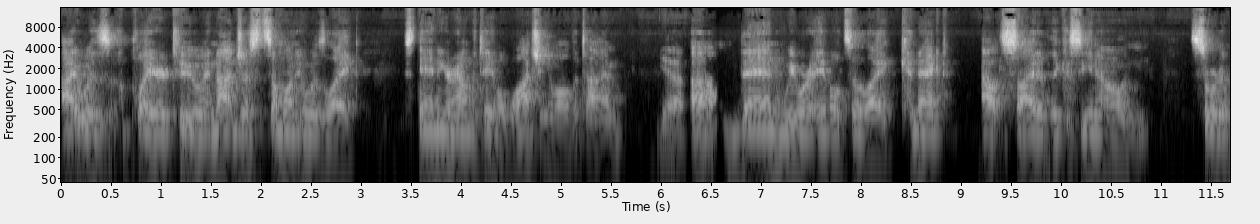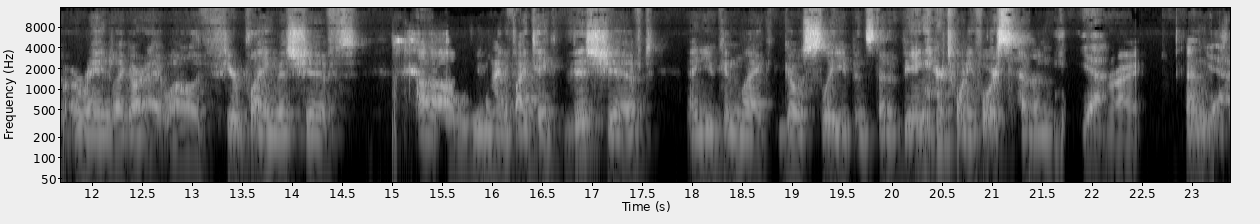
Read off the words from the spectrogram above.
I was a player too, and not just someone who was like standing around the table watching him all the time Yeah. um, then we were able to like connect outside of the casino and sort of arrange like all right well if you're playing this shift um, you mind if i take this shift and you can like go sleep instead of being here 24 7 Yeah. Right. and, Yeah.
